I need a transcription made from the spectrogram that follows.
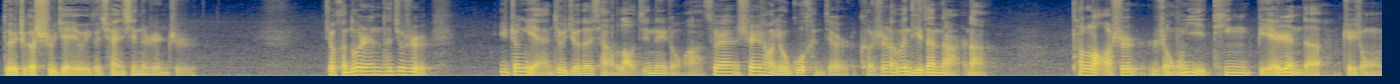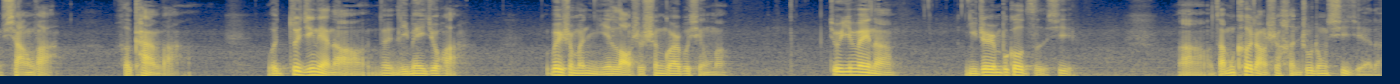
对这个世界有一个全新的认知。就很多人他就是。一睁眼就觉得像老金那种啊，虽然身上有股狠劲儿，可是呢，问题在哪儿呢？他老是容易听别人的这种想法和看法。我最经典的啊，那里面一句话：为什么你老是升官不行吗？就因为呢，你这人不够仔细啊。咱们科长是很注重细节的，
